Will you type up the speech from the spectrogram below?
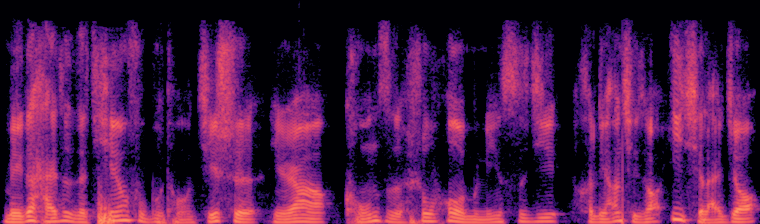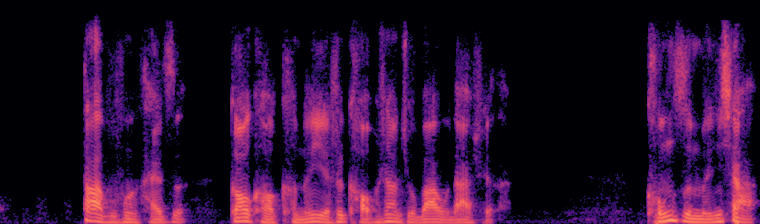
每个孩子的天赋不同，即使你让孔子、苏霍姆林斯基和梁启超一起来教，大部分孩子高考可能也是考不上985大学的。孔子门下。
